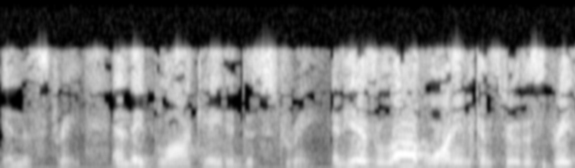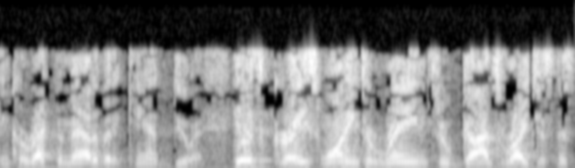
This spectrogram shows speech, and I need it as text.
in the street. And they blockaded the street. And here's love wanting to come through the street and correct the matter, but it can't do it. Here's grace wanting to reign through God's righteousness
